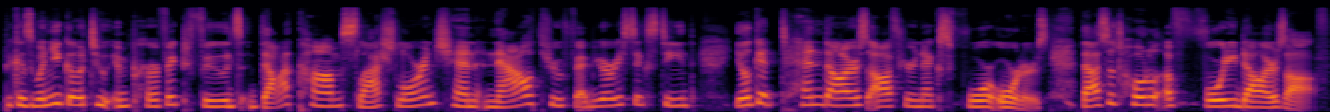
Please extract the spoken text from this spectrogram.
because when you go to imperfectfoods.com slash Lauren Chen now through February 16th, you'll get $10 off your next four orders. That's a total of $40 off.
